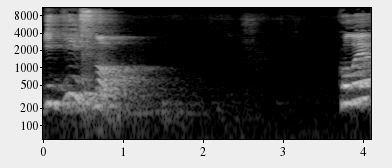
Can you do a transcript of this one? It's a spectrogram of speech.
І дійсно, коли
